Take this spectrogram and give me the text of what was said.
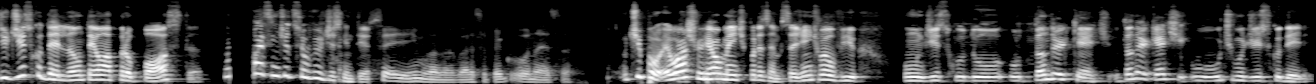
Se o disco dele não tem uma proposta, não faz sentido você ouvir o disco inteiro. Sei, hein, mano. Agora você pegou nessa. Tipo, eu acho realmente, por exemplo, se a gente vai ouvir um disco do o Thundercat, o Thundercat, o último disco dele,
